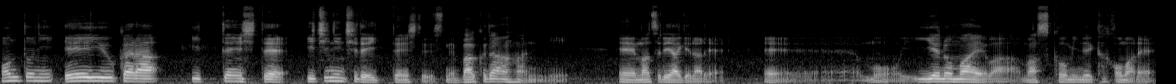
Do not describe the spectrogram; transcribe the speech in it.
本当に英雄から一転して一日で一転してですね爆弾犯に、えー、祭り上げられ、えー、もう家の前はマスコミで囲まれ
